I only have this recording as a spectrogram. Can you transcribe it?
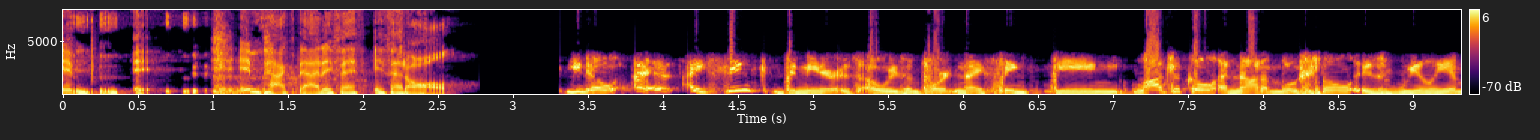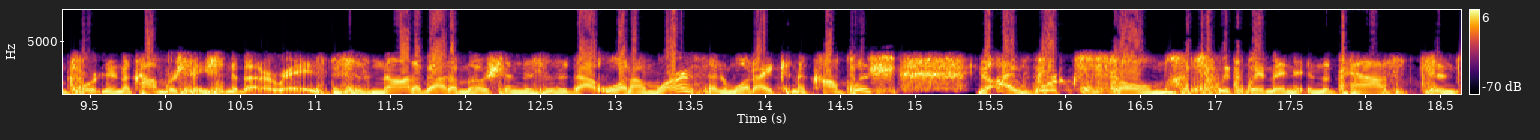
Im, impact that, if if at all? You know, I, I think demeanor is always important. I think being logical and not emotional is really important in a conversation about a raise. This is not about emotion. This is about what I'm worth and what I can accomplish. You know, I've worked so much with women in the past since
